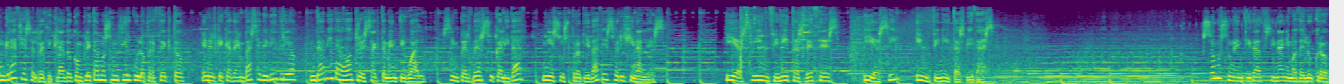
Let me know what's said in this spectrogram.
Gracias al reciclado completamos un círculo perfecto en el que cada envase de vidrio da vida a otro exactamente igual, sin perder su calidad ni sus propiedades originales. Y así infinitas veces, y así infinitas vidas. Somos una entidad sin ánimo de lucro,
